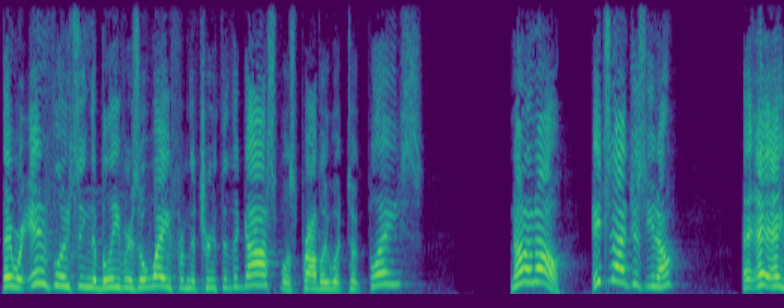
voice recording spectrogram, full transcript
They were influencing the believers away from the truth of the gospel, is probably what took place. No, no, no. It's not just, you know, hey, hey,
